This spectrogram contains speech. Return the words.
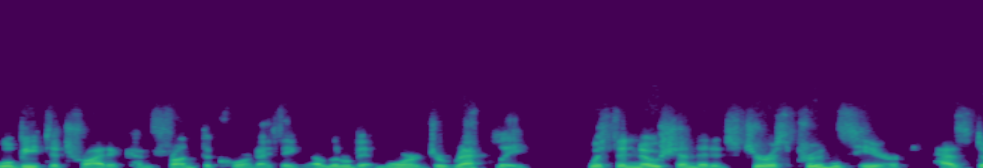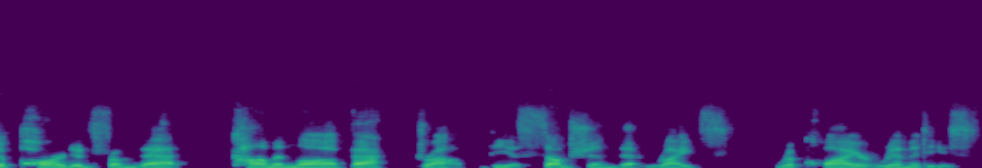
will be to try to confront the court, I think, a little bit more directly with the notion that its jurisprudence here has departed from that common law back drop the assumption that rights require remedies.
